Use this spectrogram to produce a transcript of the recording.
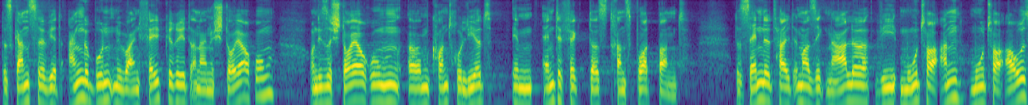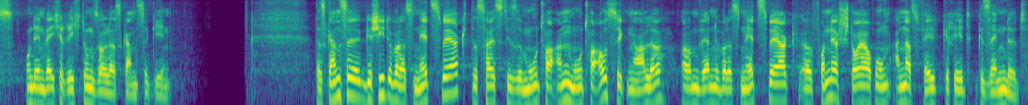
Das Ganze wird angebunden über ein Feldgerät an eine Steuerung und diese Steuerung kontrolliert im Endeffekt das Transportband. Das sendet halt immer Signale wie Motor an, Motor aus und in welche Richtung soll das Ganze gehen. Das Ganze geschieht über das Netzwerk, das heißt, diese Motor an, Motor aus Signale ähm, werden über das Netzwerk äh, von der Steuerung an das Feldgerät gesendet.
